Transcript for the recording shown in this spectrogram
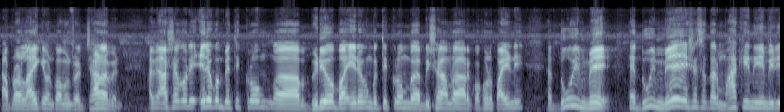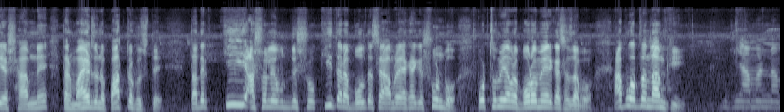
আপনারা লাইক এবং কমেন্ট করে জানাবেন। আমি আশা করি এরকম ব্যতিক্রম ভিডিও বা এরকম ব্যতিক্রম বিষয় আমরা আর কখনো পাইনি। দুই মেয়ে হ্যাঁ দুই মেয়ে এসেছে তার মাকে নিয়ে মিডিয়ার সামনে তার মায়ের জন্য পাত্র খুঁজতে। তাদের কি আসলে উদ্দেশ্য কি তারা বলতেছে আমরা একে একে শুনব। প্রথমেই আমরা বড় মেয়ের কাছে যাব। আপু আপনার নাম কি? আমার নাম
